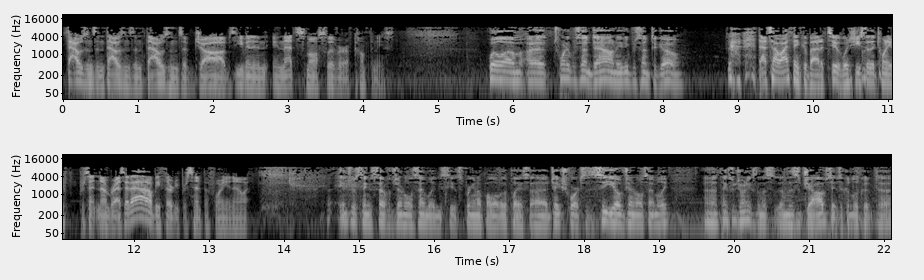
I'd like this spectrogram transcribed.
thousands and thousands and thousands of jobs, even in, in that small sliver of companies. Well, um, uh, 20% down, 80% to go. That's how I think about it too. When she said the 20% number, I said, ah, it'll be 30% before you know it. Interesting stuff with General Assembly. You see it springing up all over the place. Uh, Jake Schwartz is the CEO of General Assembly. Uh, thanks for joining us on this, on this job stage. A good look at uh,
